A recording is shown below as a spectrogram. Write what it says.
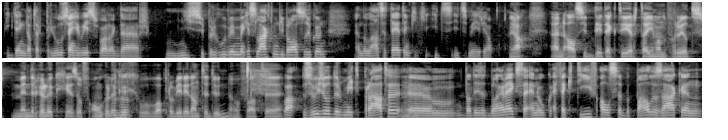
ik denk dat er periodes zijn geweest waar ik daar niet super goed ben mee geslaagd om die balans te zoeken. En de laatste tijd denk ik iets, iets meer, ja. Ja, en als je detecteert dat iemand bijvoorbeeld minder gelukkig is of ongelukkig, Mhm. wat probeer je dan te doen? Of wat, eh, Well, sowieso ermee te praten, Mhm. ehm, dat is het belangrijkste. En ook effectief als ze bepaalde zaken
